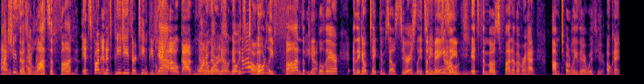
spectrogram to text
Um, Actually, those are lots of fun. It's fun and it's PG-13. People Yeah. think, "Oh God, porn no, no, awards." No, no, it's totally fun. The Yeah. people there, and they don't take themselves seriously. It's They amazing. don't. It's the most fun I've ever had. I'm totally there with you. Okay,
